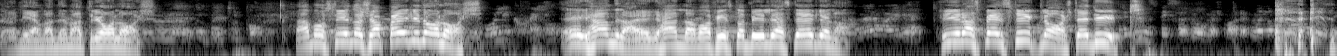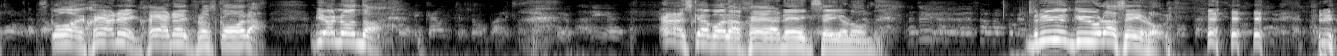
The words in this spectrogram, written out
det är levande material Lars. Man måste in och köpa ägg idag Lars. Ägghandla, ägghandla. Var finns de billigaste äggen? Fyra spänn styck Lars, det är dyrt. Ska, stjärnägg, stjärnägg från Skara. Björnlunda. Här ska vara stjärnägg säger de. Brun gula säger de. Brun-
